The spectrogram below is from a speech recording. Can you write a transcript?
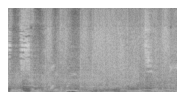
诸神黄昏，人间离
